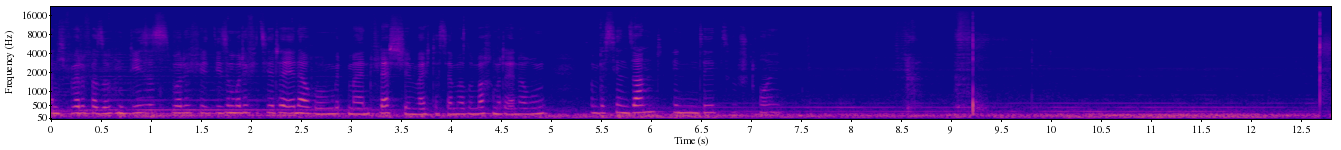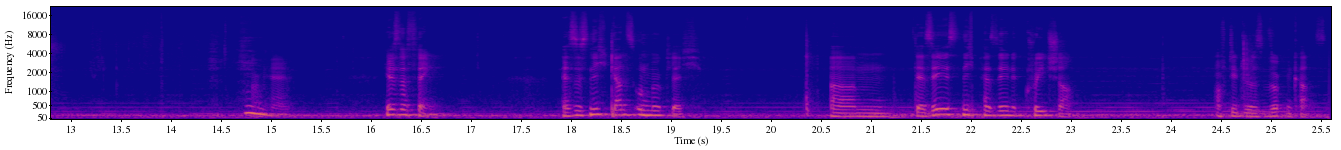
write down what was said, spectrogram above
Und ich würde versuchen, dieses modifi diese modifizierte Erinnerung mit meinen Fläschchen, weil ich das ja mal so mache mit Erinnerungen, so ein bisschen Sand in den See zu streuen. Okay. Here's the thing. Es ist nicht ganz unmöglich. Ähm, der See ist nicht per se eine Creature, auf die du das wirken kannst.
